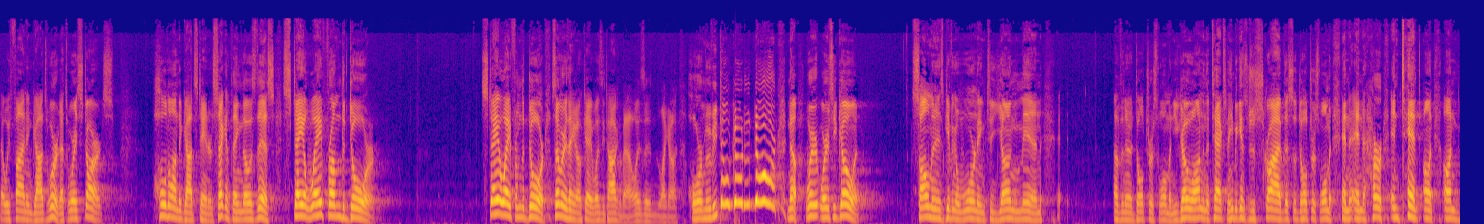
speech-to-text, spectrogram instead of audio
that we find in God's Word. That's where he starts. Hold on to God's standards. Second thing, though, is this stay away from the door. Stay away from the door. Some of you think, okay, what is he talking about? What is it like a horror movie? Don't go to the door. No, where, where is he going? Solomon is giving a warning to young men of an adulterous woman. You go on in the text, and he begins to describe this adulterous woman and, and her intent on, on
